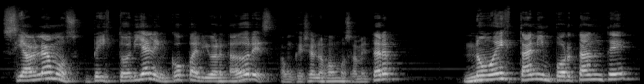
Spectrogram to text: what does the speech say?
Si hablamos de historial en Copa Libertadores, aunque ya nos vamos a meter, no es tan importante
